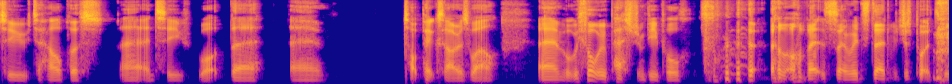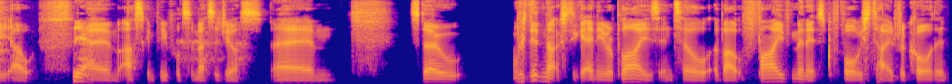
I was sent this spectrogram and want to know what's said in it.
to to help us uh, and see what their um, top picks are as well. Um, but we thought we were pestering people a little bit, so instead we just put a tweet out Yeah. um, asking people to message us. Um, so we didn't actually get any replies until about five minutes before we started recording,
